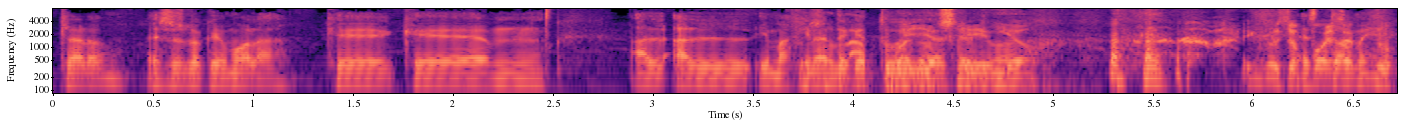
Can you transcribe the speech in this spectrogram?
Claro, eso es lo que mola. Que, que mm, al, al- imagínate que tú y yo escribimos. Incluso ser Tommy. tú.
